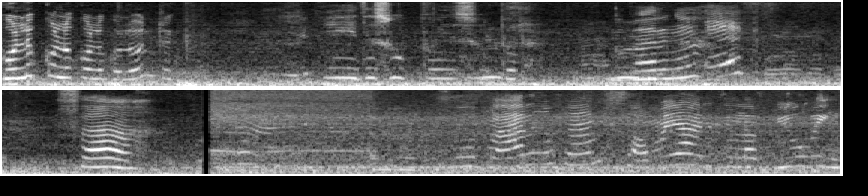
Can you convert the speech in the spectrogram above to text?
குளு குளு குளு குளுன்னு இருக்கு. இது சூப்பர் இது சூப்பர். பாருங்க. சா. பாருங்க ஃபேம்ஸ் செம்மையா இருக்குல்ல வியூவிங்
